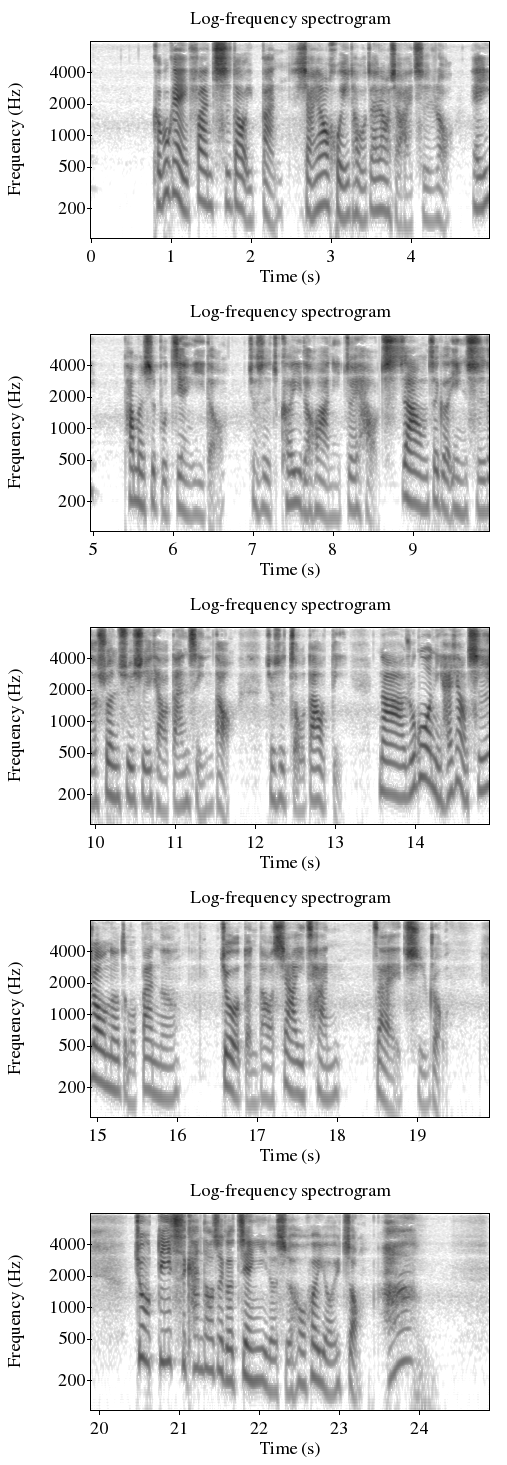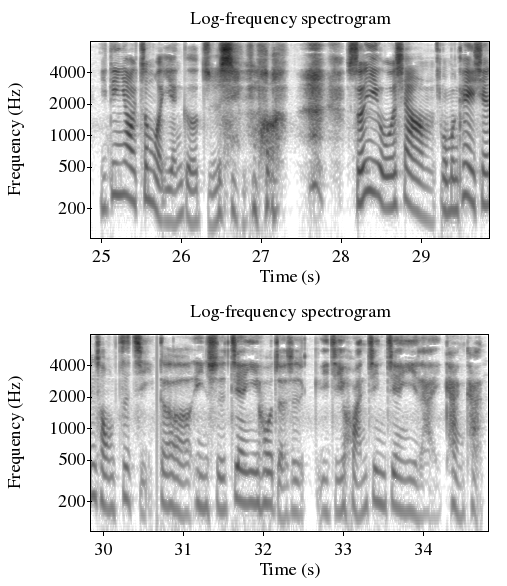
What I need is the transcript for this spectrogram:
可不可以饭吃到一半想要回头再让小孩吃肉？诶，他们是不建议的哦。就是可以的话，你最好让这个饮食的顺序是一条单行道，就是走到底。那如果你还想吃肉呢，怎么办呢？就等到下一餐再吃肉。就第一次看到这个建议的时候，会有一种啊，一定要这么严格执行吗？所以我想，我们可以先从自己的饮食建议，或者是以及环境建议来看看，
